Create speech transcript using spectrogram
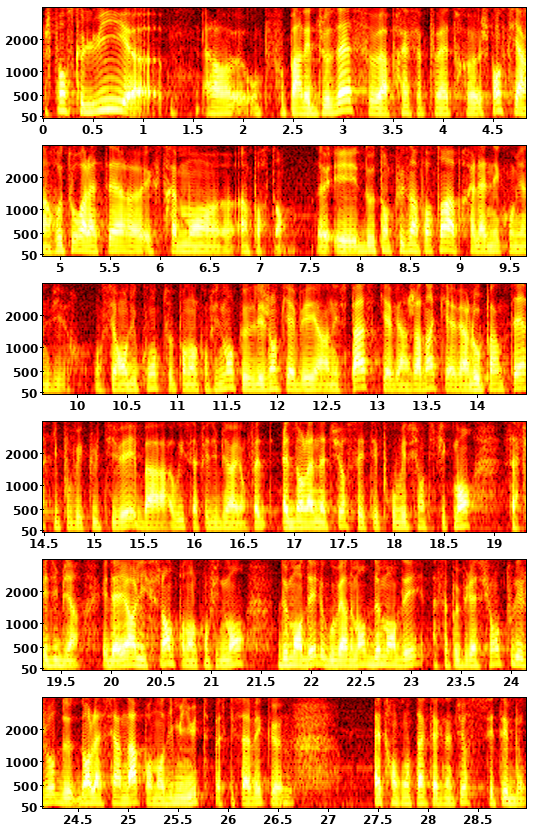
Je pense que lui, alors il faut parler de Joseph. Après, ça peut être. Je pense qu'il y a un retour à la terre extrêmement important et d'autant plus important après l'année qu'on vient de vivre on s'est rendu compte pendant le confinement que les gens qui avaient un espace, qui avaient un jardin, qui avaient un lopin de terre, qui pouvaient cultiver, bah oui, ça fait du bien. Et en fait, être dans la nature, ça a été prouvé scientifiquement, ça fait du bien. Et d'ailleurs, l'Islande, pendant le confinement, demandait, le gouvernement demandait à sa population tous les jours de, dans la Cerna pendant 10 minutes, parce qu'il savait que mmh. être en contact avec la nature, c'était bon.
